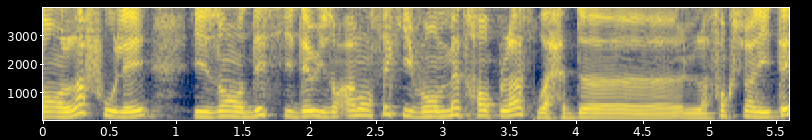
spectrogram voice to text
dans la foulée, ils ont décidé, ou ils ont annoncé qu'ils vont mettre en place واحد, euh, la fonctionnalité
